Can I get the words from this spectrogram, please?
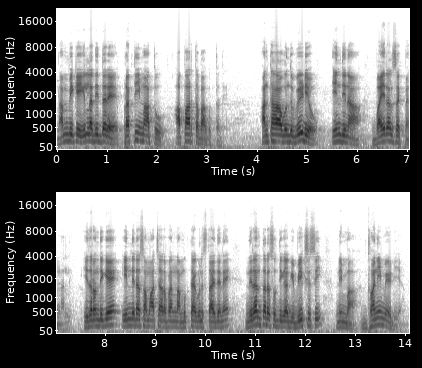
ನಂಬಿಕೆ ಇಲ್ಲದಿದ್ದರೆ ಪ್ರತಿ ಮಾತು ಅಪಾರ್ಥವಾಗುತ್ತದೆ. ಅಂತಹ ಒಂದು ವಿಡಿಯೋ ಇಂದಿನ ವೈರಲ್ ಸೆಗ್ಮೆಂಟ್ನಲ್ಲಿ. ಇದರೊಂದಿಗೆ ಇಂದಿನ ಸಮಾಚಾರವನ್ನು ಮುಕ್ತಾಯಗೊಳಿಸ್ತಾ ಇದ್ದೇನೆ. ನಿರಂತರ ಸುದ್ದಿಗಾಗಿ ವೀಕ್ಷಿಸಿ ನಿಮ್ಮ ಧ್ವನಿ ಮೀಡಿಯಾ.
